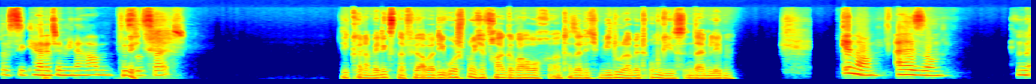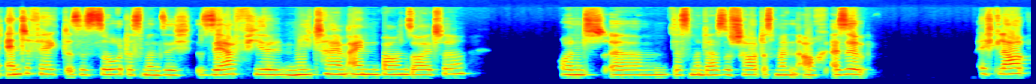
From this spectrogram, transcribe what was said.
dass sie keine Termine haben. Das ist halt. Die können am wenigsten dafür, aber die ursprüngliche Frage war auch äh, tatsächlich, wie du damit umgehst in deinem Leben. Genau, also im Endeffekt ist es so, dass man sich sehr viel Me-Time einbauen sollte und ähm, dass man da so schaut, dass man auch, also ich glaube,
